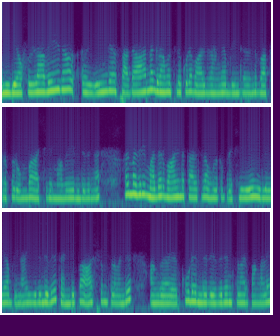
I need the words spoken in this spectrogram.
இந்தியா ஃபுல்லாகவே தான் எங்கள் சாதாரண கிராமத்தில் கூட வாழ்கிறாங்க அப்படின்றது வந்து பார்க்குறப்ப ரொம்ப ஆச்சரியமாகவே இருந்ததுங்க. அது மாதிரி மதர் வாழ்ந்த காலத்தில் அவங்களுக்கு பிரச்சனையே இல்லையா அப்படின்னா இருந்தது. கண்டிப்பாக ஆசிரமத்தில் வந்து அங்கே கூட இருந்த ரெசிடென்ட்ஸ்லாம் இருப்பாங்களே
